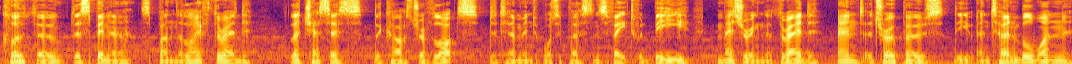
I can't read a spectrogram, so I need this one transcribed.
Clotho, the spinner, spun the life thread, Lachesis, the caster of lots, determined what a person's fate would be, measuring the thread, and Atropos, the unturnable one,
